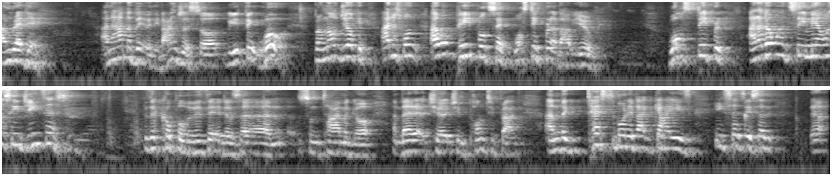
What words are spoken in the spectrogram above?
I'm ready. And I'm a bit of an evangelist, so you'd think, whoa, but I'm not joking. I just want I want people to say, what's different about you? What's different? And I don't want to see me, I want to see Jesus. There's a couple who visited us um, some time ago, and they're at a church in Pontefract. And the testimony of that guy is, he says this, and uh,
